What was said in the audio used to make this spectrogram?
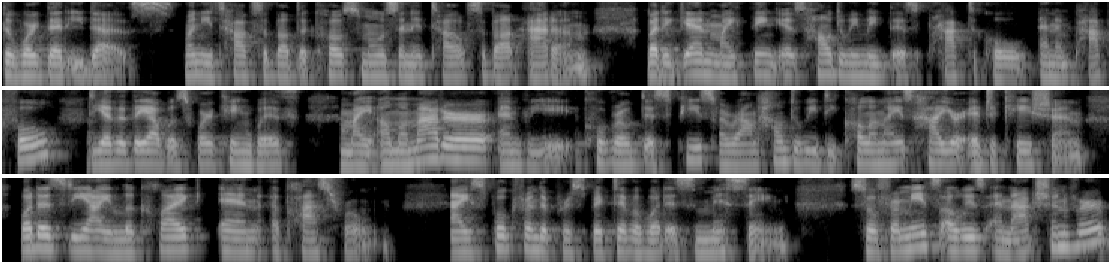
the work that he does when he talks about the cosmos and it talks about atom. But again, my thing is how do we make this practical and impactful? The other day I was working with my alma mater and we co-wrote this piece around how do we decolonize higher education? What does DI look like in a classroom? I spoke from the perspective of what is missing. So for me, it's always an action verb.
